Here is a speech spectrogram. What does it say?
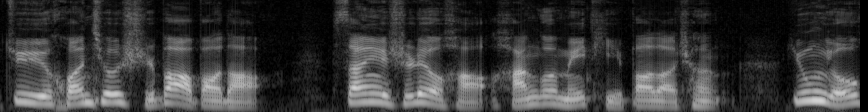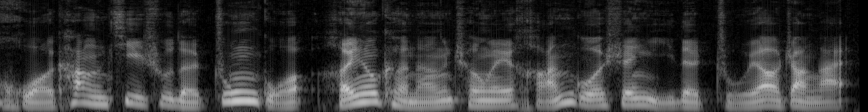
据《环球时报》报道，三月十六号，韩国媒体报道称，拥有火炕技术的中国很有可能成为韩国申遗的主要障碍。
